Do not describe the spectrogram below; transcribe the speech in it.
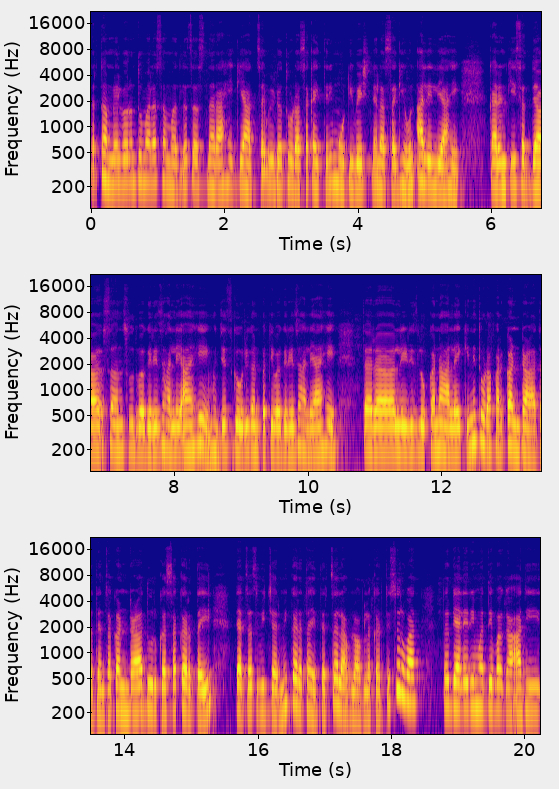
तर थंबनेलवरून तुम्हाला समजलंच असणार आहे की आजचा व्हिडिओ थोडासा काहीतरी मोटिवेशनल असा घेऊन आलेली आहे. कारण की सध्या सणसूद वगैरे झाले आहे म्हणजेच गौरी गणपती वगैरे झाले आहे. तर लेडीज लोकांना आलं आहे की नाही थोडाफार कंटाळा. तर त्यांचा कंटाळा दूर कसा करता येईल त्याचाच विचार मी करत आहे. तर चला ब्लॉगला करते सुरुवात. तर गॅलरीमध्ये बघा आधी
